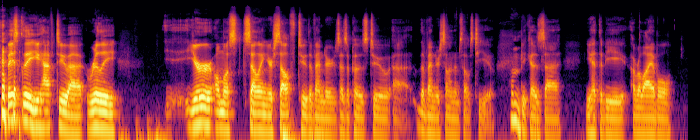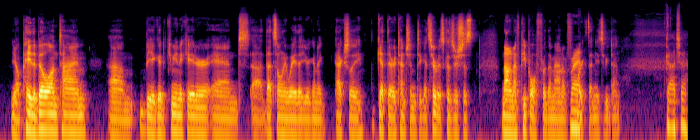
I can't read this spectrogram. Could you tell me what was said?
Basically, you have to uh, really. You're almost selling yourself to the vendors as opposed to uh, the vendors selling themselves to you, Hmm. because uh, you have to be a reliable, you know, pay the bill on time, um, be a good communicator, and uh, that's the only way that you're going to actually get their attention to get service because there's just not enough people for the amount of Right. work that needs to be done. Gotcha.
